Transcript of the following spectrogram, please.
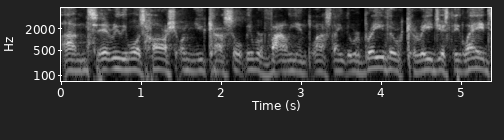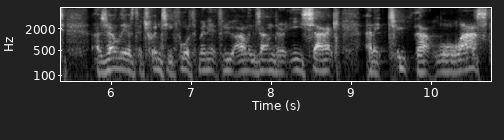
And it really was harsh on Newcastle. They were valiant last night. They were brave. They were courageous. They led as early as the 24th minute through Alexander Isak. And it took that last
